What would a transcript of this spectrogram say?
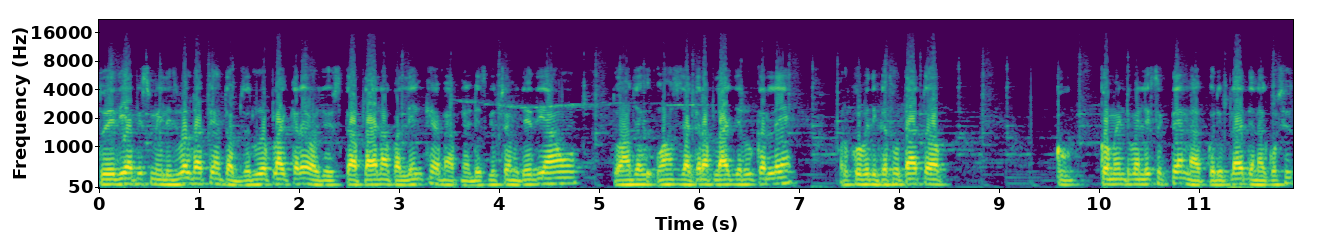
तो यदि आप इसमें एलिजिबल रहते हैं तो आप ज़रूर अप्लाई करें, और जो इसका अप्लाई नाम का लिंक है, मैं अपने डिस्क्रिप्शन में दे दिया हूँ। तो वहाँ वहाँ से जाकर अप्लाई ज़रूर कर लें, और कोई भी दिक्कत होता है तो आप कमेंट में लिख सकते हैं, मैं आपको रिप्लाई देने कोशिश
